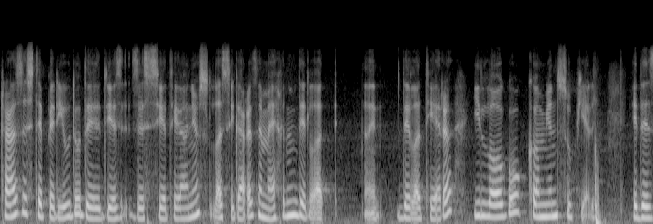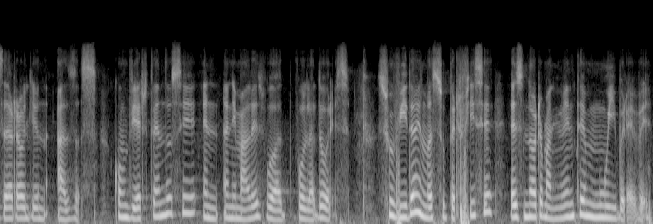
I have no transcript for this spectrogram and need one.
Tras este periodo de 17 años, las cigarras emergen de la, de la tierra y luego cambian su piel y desarrollan asas, convirtiéndose en animales voladores. Su vida en la superficie es normalmente muy breve,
